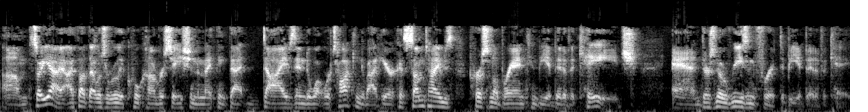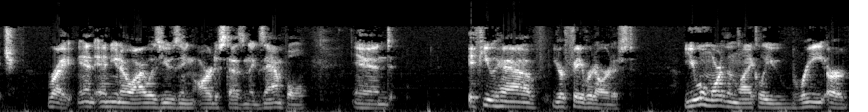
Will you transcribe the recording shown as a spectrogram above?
um, so yeah, I thought that was a really cool conversation, and I think that dives into what we're talking about here because sometimes personal brand can be a bit of a cage, and there's no reason for it to be a bit of a cage. Right, and and you know, I was using artist as an example, and if you have your favorite artist, you will more than likely re or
